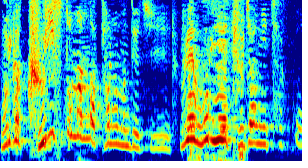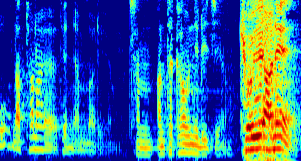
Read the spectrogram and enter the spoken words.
우리가 그리스도만 나타나면 되지. 왜 우리의 주장이 자꾸 나타나야 되냔 말이에요. 참 안타까운 일이지요. 교회 안에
